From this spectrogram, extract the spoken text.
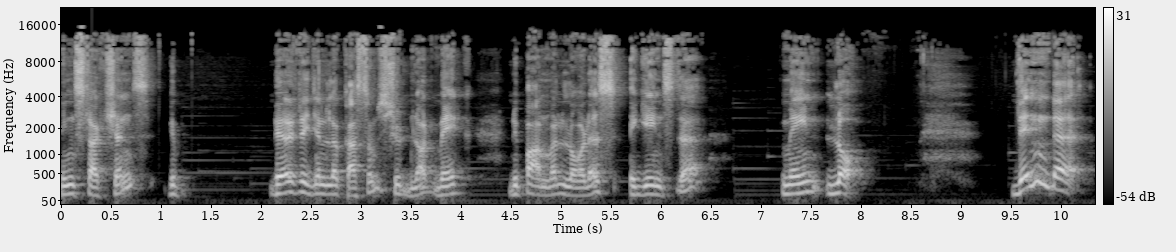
instructions the Director General of Customs should not make department lawyers against the main law. Then the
